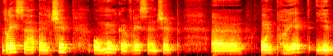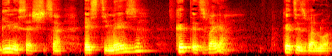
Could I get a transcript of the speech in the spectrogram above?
vrei să începi o muncă, vrei să începi uh, un proiect, e bine să, să estimezi cât îți va ia, cât îți va lua,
